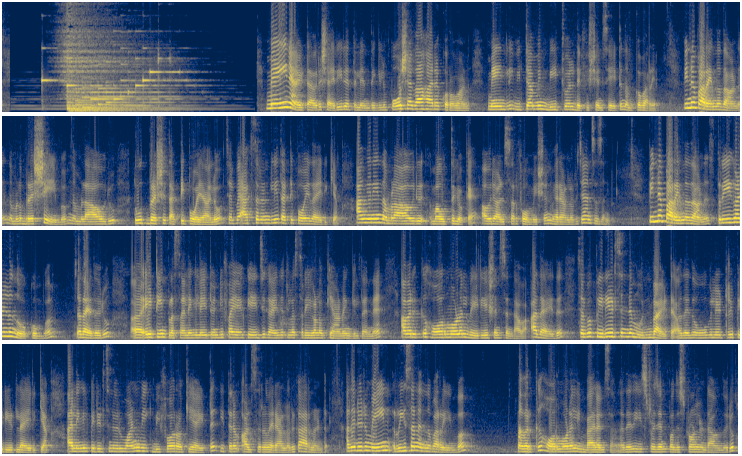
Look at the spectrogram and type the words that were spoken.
മെയിൻ ആയിട്ട് അവർ ശരീരത്തിൽ എന്തെങ്കിലും പോഷകാഹാരക്കുറവാണ് mainly vitamin B twelve deficiency ആയിട്ട് നമുക്ക് പറയാം. പിന്നെ പറയുന്നതാണ് നമ്മൾ ബ്രഷ് ചെയ്യുമ്പം നമ്മൾ ആ ഒരു ടൂത്ത് ബ്രഷ് തട്ടിപ്പോയാലോ ചിലപ്പോൾ ആക്സിഡന്റലി തട്ടിപ്പോയതായിരിക്കാം. അങ്ങനെയും നമ്മൾ ആ ഒരു മൗത്തിലൊക്കെ ആ ഒരു അൾസർ ഫോമേഷൻ വരാനുള്ള ഒരു ചാൻസസ് ഉണ്ട്. പിന്നെ പറയുന്നതാണ് സ്ത്രീകളിൽ നോക്കുമ്പം അതായത് ഒരു എയ്റ്റീൻ പ്ലസ് അല്ലെങ്കിൽ ട്വന്റി ഫൈവ് ഒക്കെ ഏജ് കഴിഞ്ഞിട്ടുള്ള സ്ത്രീകളൊക്കെ ആണെങ്കിൽ തന്നെ അവർക്ക് ഹോർമോണൽ വേരിയേഷൻസ് ഉണ്ടാവാം. അതായത് ചിലപ്പോൾ പീരീഡ്സിന്റെ മുൻപായിട്ട് അതായത് ഓവുലേറ്ററി പീരീഡിലായിരിക്കാം അല്ലെങ്കിൽ പീരീഡ്സിന്റെ ഒരു വൺ വീക്ക് ബിഫോർ ഒക്കെ ആയിട്ട് ഇത്തരം അൾസർ വരാനുള്ള ഒരു കാരണമുണ്ട്. അതിന്റെ ഒരു മെയിൻ റീസൺ എന്ന് പറയുമ്പോൾ അവർക്ക് ഹോർമോണൽ ഇംബാലൻസ് ആണ്. അതായത് ഈസ്ട്രജൻ പ്രൊജസ്ട്രോണിൽ ഉണ്ടാകുന്ന ഒരു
